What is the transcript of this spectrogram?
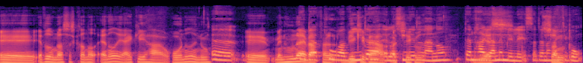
Øh, jeg ved, hun også har skrevet noget andet, jeg ikke lige har rundet endnu. Øh, øh, men hun er i hvert fald virkelig værd eller at tjekke ud. Eller andet. Den har yes, jeg nemlig læst, og den er som, rigtig god.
